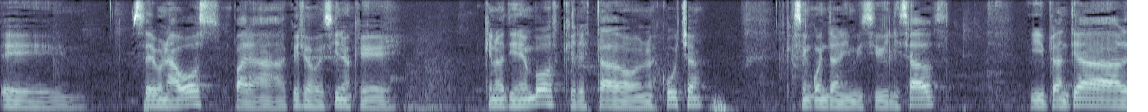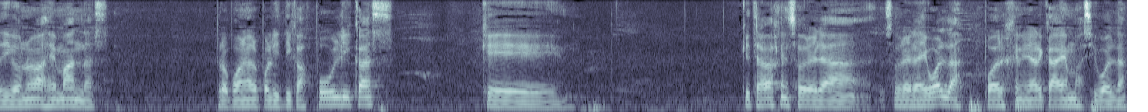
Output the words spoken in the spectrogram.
eh, ser una voz para aquellos vecinos que, que no tienen voz, que el Estado no escucha, que se encuentran invisibilizados y plantear digo, nuevas demandas proponer políticas públicas que, que trabajen sobre la, sobre la igualdad, poder generar cada vez más igualdad.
